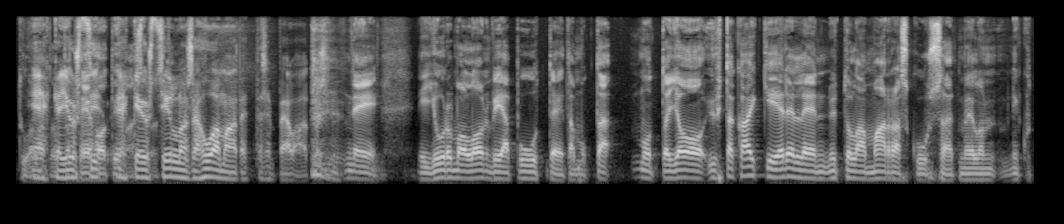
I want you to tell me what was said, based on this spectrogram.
tuolla ehkä, tuota just, ehkä just silloin sä huomaat, että se pelaa tosi niin, niin Jurmolla on vielä puutteita, mutta mutta joo, yhtä kaikki edelleen, nyt ollaan marraskuussa, että meillä on niin kuin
